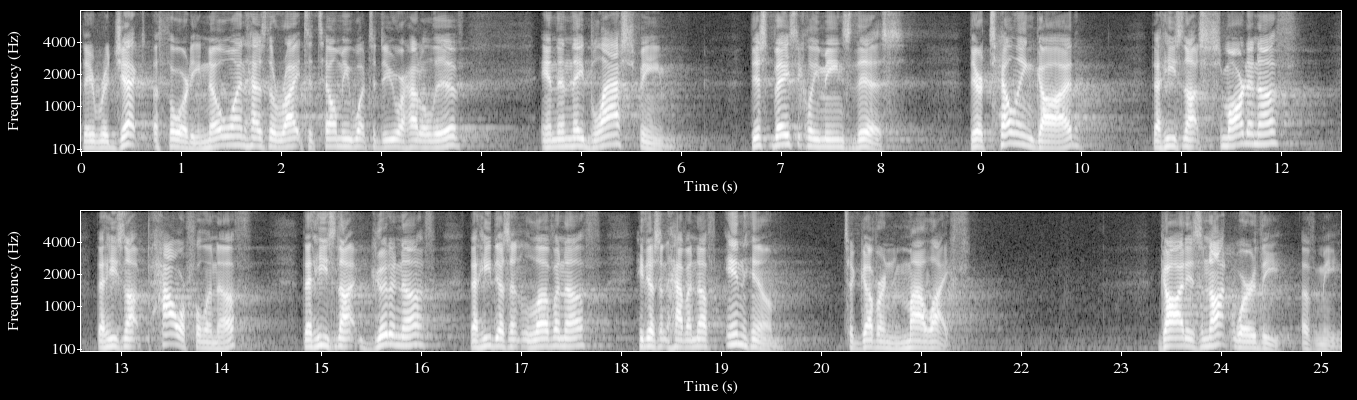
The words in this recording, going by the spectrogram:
They reject authority. No one has the right to tell me what to do or how to live. And then they blaspheme. This basically means this they're telling God that He's not smart enough, that He's not powerful enough, that He's not good enough, that He doesn't love enough, He doesn't have enough in Him to govern my life. God is not worthy of me.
